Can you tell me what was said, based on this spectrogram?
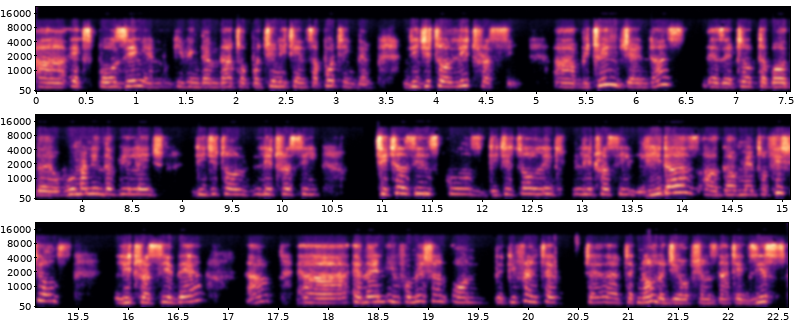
Uh, exposing and giving them that opportunity and supporting them. Digital literacy uh, between genders, as I talked about the woman in the village, digital literacy, teachers in schools, digital lit- literacy, leaders, our government officials, literacy there. Uh, uh, and then information on the different technology options that exist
